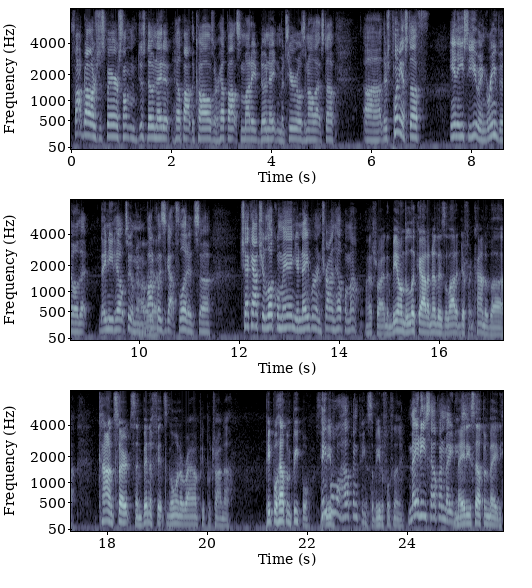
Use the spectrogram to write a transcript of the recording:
five dollars to spare or something, just donate it. Help out the cause or help out somebody donating materials and all that stuff. Uh, there's plenty of stuff in ECU in Greenville that they need help too. I mean, a Oh, lot of places got flooded. So check out your local man, your neighbor, and try and help them out. That's right, and be on the lookout. I know there's a lot of different kind of uh, concerts and benefits going around. People trying to, people helping people. It's People helping people. It's a beautiful thing. Mateys helping mateys. Mateys helping matey.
